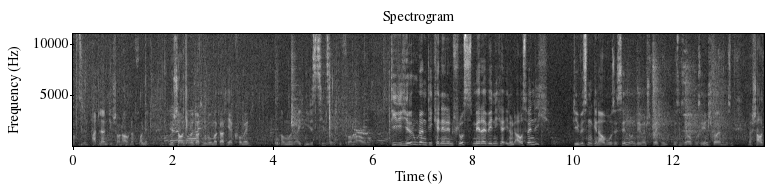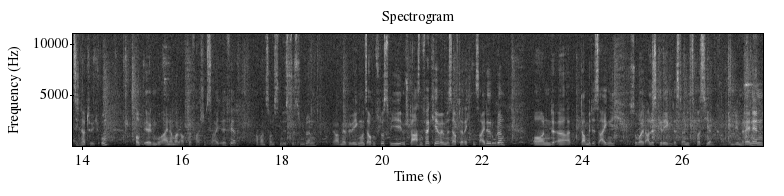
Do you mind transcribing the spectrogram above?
Auch zu den Paddlern, die schauen auch nach vorne. Wir schauen immer dorthin, wo wir gerade herkommen. Haben uns eigentlich nie das Ziel so richtig vor den Augen. Die, die hier rudern, die kennen den Fluss mehr oder weniger in- und auswendig. Die wissen genau, wo sie sind und dementsprechend wissen sie auch, wo sie hinsteuern müssen. Man schaut sich natürlich um, ob irgendwo einer mal auf der falschen Seite fährt. Aber ansonsten ist das Rudern, ja, wir bewegen uns auf dem Fluss wie im Straßenverkehr. Wir müssen auf der rechten Seite rudern. Und äh, damit ist eigentlich soweit alles geregelt, dass da nichts passieren kann. Und im Rennen,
